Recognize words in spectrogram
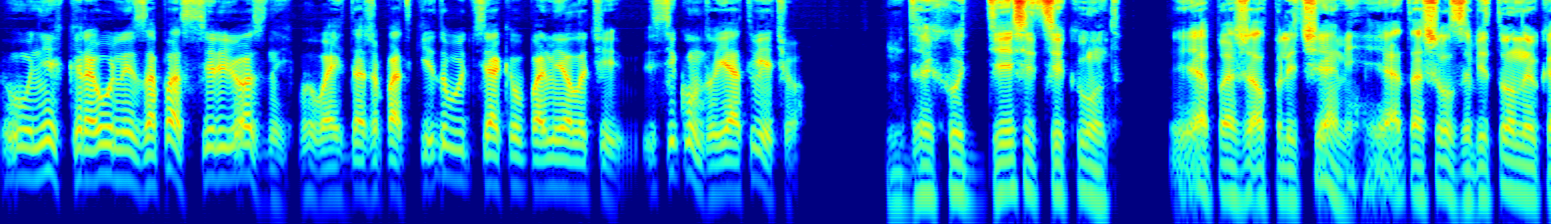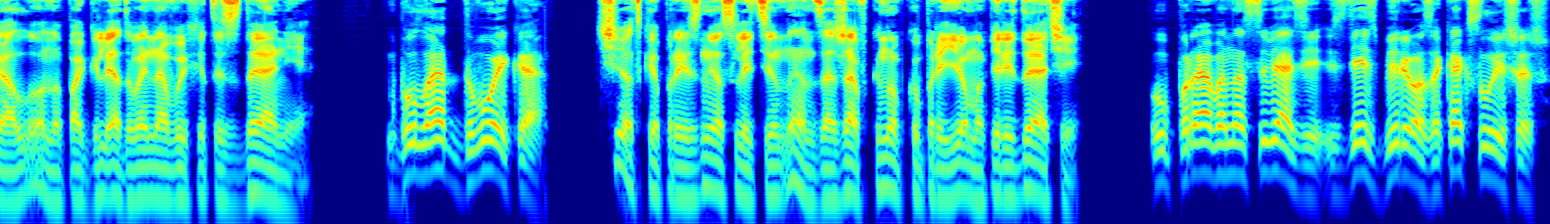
У них караульный запас серьезный, бывает даже подкидывают всякого по мелочи. Секунду, я отвечу. Да хоть десять секунд. Я пожал плечами и отошел за бетонную колонну, поглядывая на выход из здания. «Булат, двойка!» — четко произнес лейтенант, зажав кнопку приема передачи. «Управа на связи, здесь Береза, как слышишь?»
